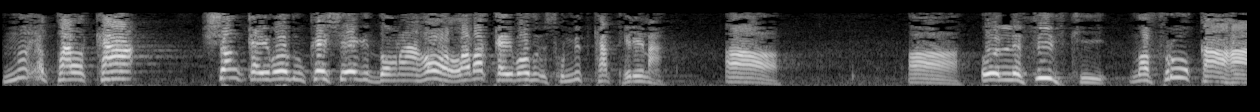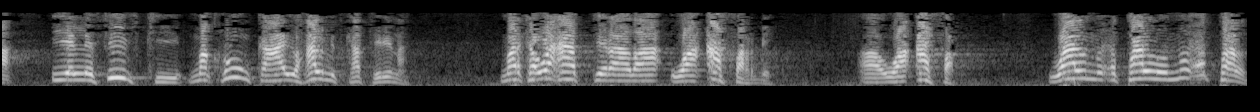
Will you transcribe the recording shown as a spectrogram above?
Muctalka shan qaybooduu ka sheegi doonaahoo laba qayboodu isku mid ka tirina. Oo lafiifkii mafruuqa ahaa iyo lafiifkii maqruunka ahaa iyo hal mid ka tirina. Marka waxaad tiraahdaa waa afar dheh waa afar. Wlmuctalu muctal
